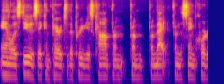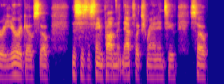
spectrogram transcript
analysts do is they compare it to the previous comp from from from that from the same quarter a year ago. So this is the same problem that Netflix ran into. So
